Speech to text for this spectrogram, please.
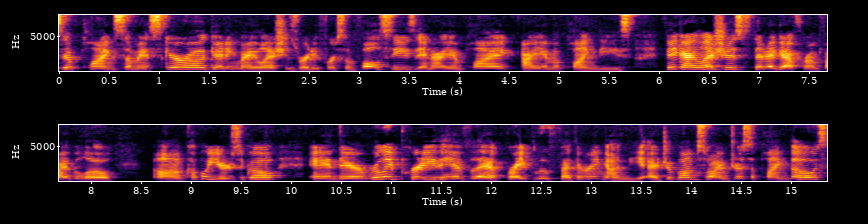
Is applying some mascara, getting my lashes ready for some falsies, and I am applying I am applying these fake eyelashes that I got from Five Below um, a couple years ago, and they're really pretty. They have that bright blue feathering on the edge of them, so I'm just applying those,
